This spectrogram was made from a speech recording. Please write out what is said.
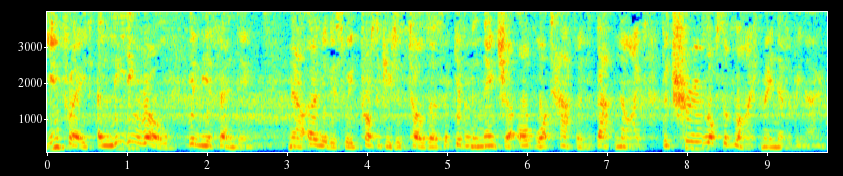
you played a leading role in the offending. Now, earlier this week, prosecutors told us that given the nature of what happened that night, the true loss of life may never be known.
